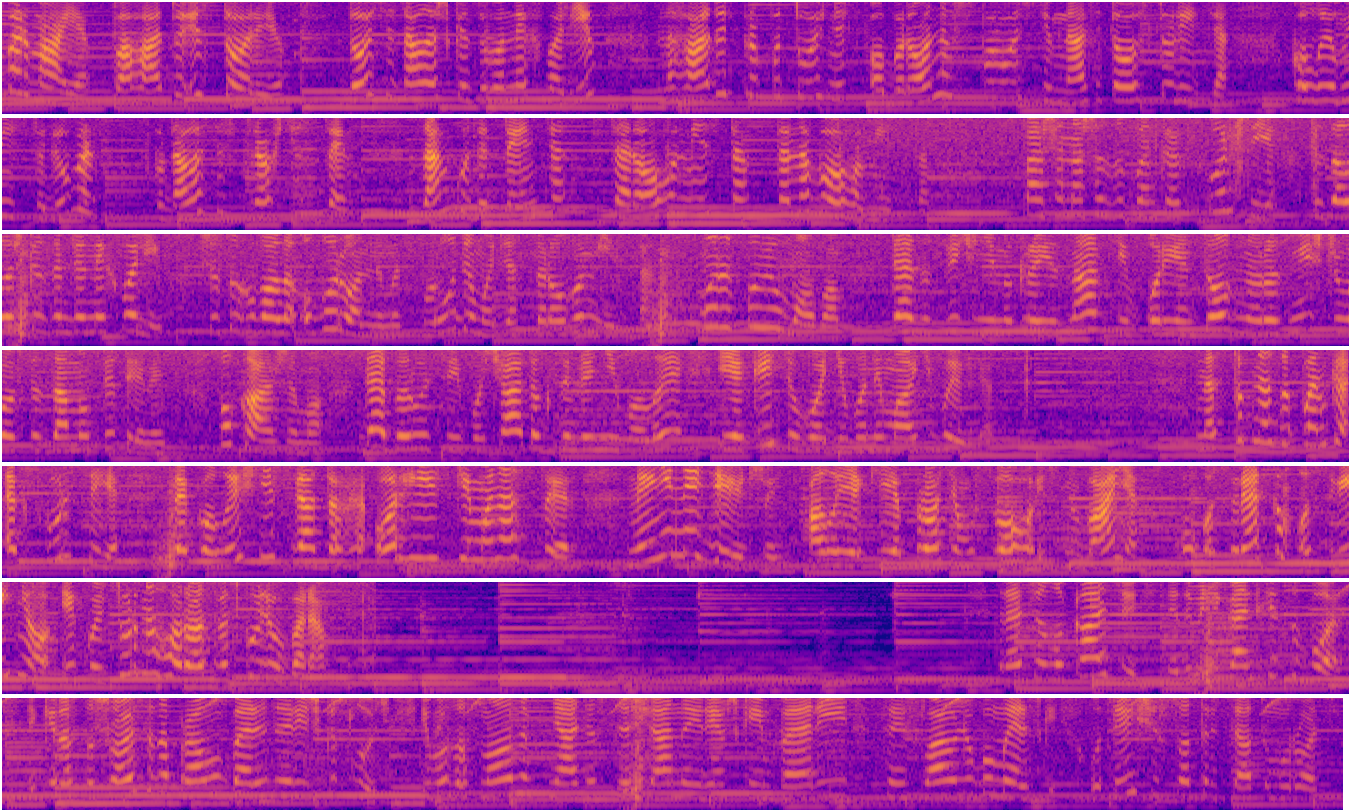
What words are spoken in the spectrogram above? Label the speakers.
Speaker 1: Любар має багату історію. Досі залишки зелених валів нагадують про потужність оборонних споруд 17 століття, коли місто Люберс складалося з трьох частин замку дитинця, старого міста та нового міста.
Speaker 2: Перша наша зупинка екскурсії це залишки земляних валів, що слугували оборонними спорудами для старого міста. Ми розповімо вам, де за свідченнями краєзнавців орієнтовно розміщувався замок дитинець. Покажемо, де беруть свій початок земляні вали і який сьогодні вони мають вигляд.
Speaker 1: Наступна зупинка екскурсії це колишній Свято-Георгіївський монастир, нині не діючий, але який протягом свого існування був осередком освітнього і культурного розвитку Любара.
Speaker 2: Третю локацію є Домініканський собор, який розташовується на правому березі річки Случ і був заснованим князем священної Римської імперії Станіславом Любомирський у 1630 році.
